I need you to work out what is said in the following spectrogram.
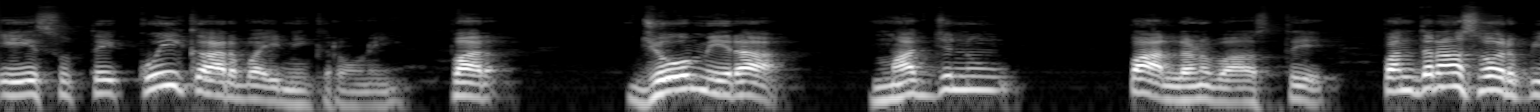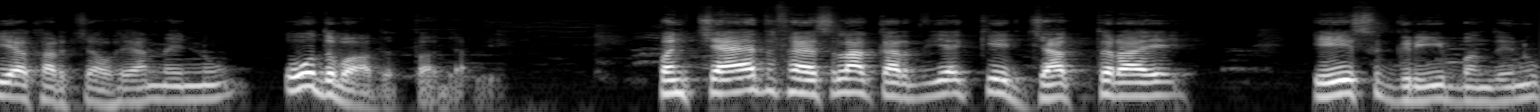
ਇਸ ਉੱਤੇ ਕੋਈ ਕਾਰਵਾਈ ਨਹੀਂ ਕਰਾਉਣੀ, ਪਰ ਜੋ ਮੇਰਾ ਮੱਝ ਨੂੰ ਭਾਲਣ ਵਾਸਤੇ 1500 ਰੁਪਿਆ ਖਰਚਾ ਹੋਇਆ, ਮੈਨੂੰ ਉਹ ਦਵਾ ਦਿੱਤਾ ਜਾਵੇ। ਪੰਚਾਇਤ ਫੈਸਲਾ ਕਰਦੀ ਹੈ ਕਿ ਜਗਤ ਰਾਏ ਇਸ ਗਰੀਬ ਬੰਦੇ ਨੂੰ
